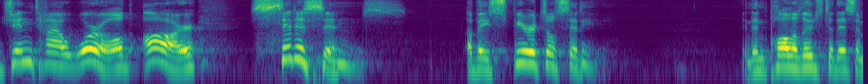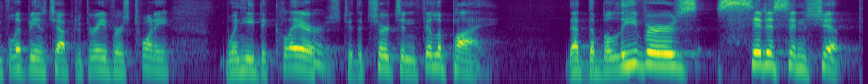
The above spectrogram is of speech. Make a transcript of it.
Gentile world, are citizens of a spiritual city. And then Paul alludes to this in Philippians chapter 3, verse 20, when he declares to the church in Philippi that the believer's citizenship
